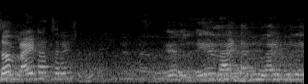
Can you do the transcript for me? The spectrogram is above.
ಸರ್ ಲೈಟ್ ಹಚ್ಚ್ರಿ ಏ ಲೈಟ್ ಹಾಕಿ ಲೈಟ್ ರೀ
